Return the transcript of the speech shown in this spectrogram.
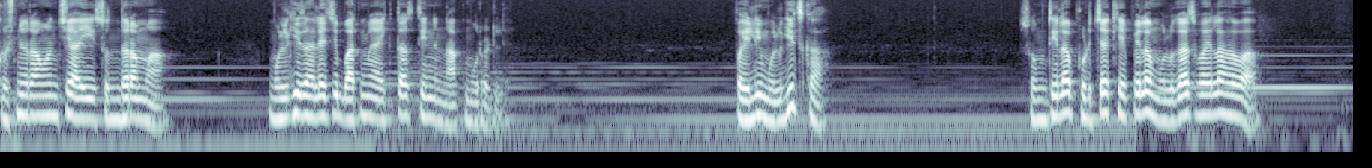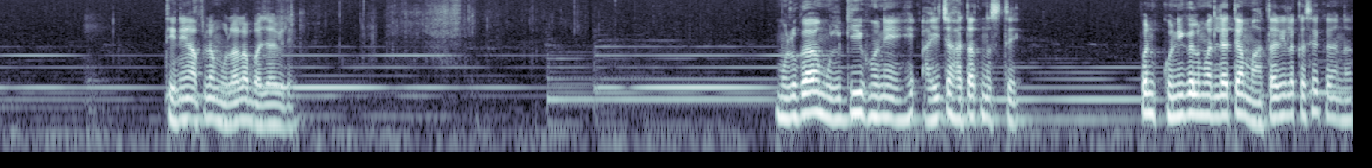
कृष्णरावांची आई सुंदरम्मा मुलगी झाल्याची बातमी ऐकताच तिने नाक मुरडले. पहिली मुलगीच का? सुमतीला पुढच्या खेपेला मुलगाच व्हायला हवा. तिने आपल्या मुलाला बजाविले. मुलगा मुलगी होणे हे आईच्या हातात नसते. पण कुनिगलमधल्या त्या म्हातारीला कसे कळणार?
